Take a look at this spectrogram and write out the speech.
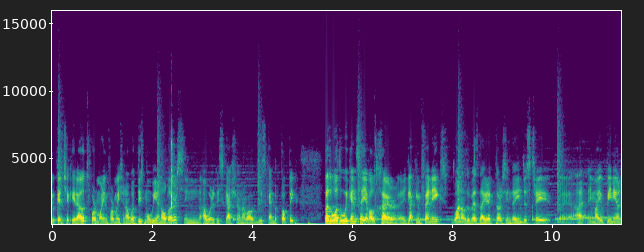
you can check it out for more information about this movie and others in our discussion about this kind of topic. But what we can say about her, uh, Joaquin Phoenix, one of the best directors in the industry, uh, in my opinion,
